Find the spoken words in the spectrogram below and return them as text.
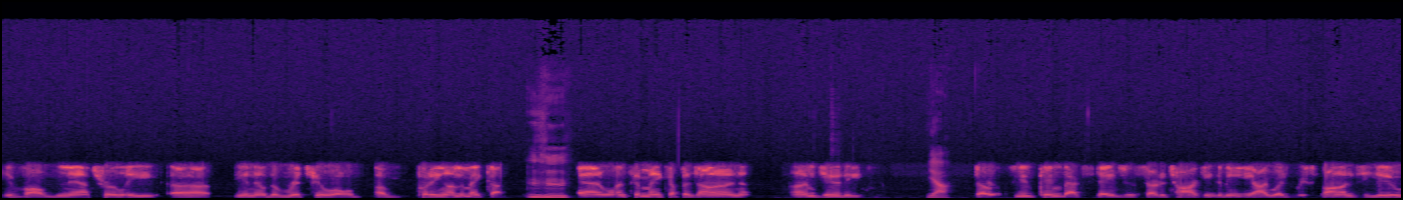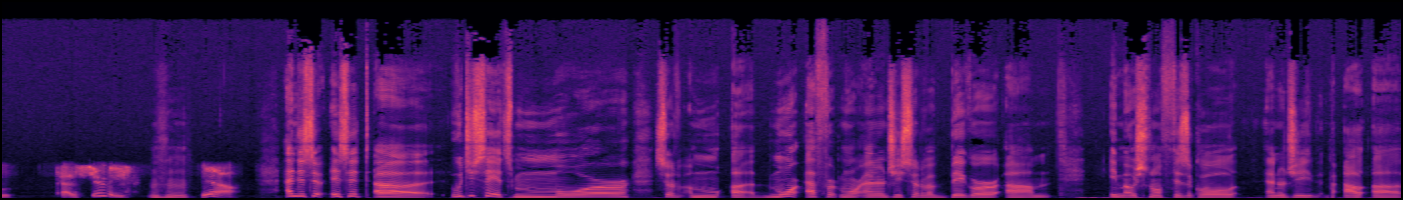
evolved naturally, uh, you know, the ritual of putting on the makeup. Mm-hmm. And once the makeup is on, I'm Judy. Yeah. So if you came backstage and started talking to me, I would respond to you as Judy. Mm-hmm. Yeah. And is it is it uh, would you say it's more sort of a, uh, more effort, more energy, sort of a bigger um, emotional, physical energy out, uh,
